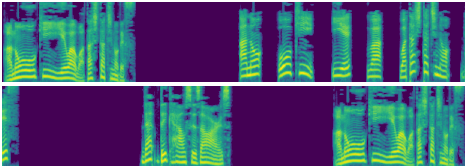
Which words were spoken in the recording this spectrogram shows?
あの大きい家は私たちのです。あの、大きい、家、は、私たちの、です。That big house is ours. あの大きい家は私たちのです。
